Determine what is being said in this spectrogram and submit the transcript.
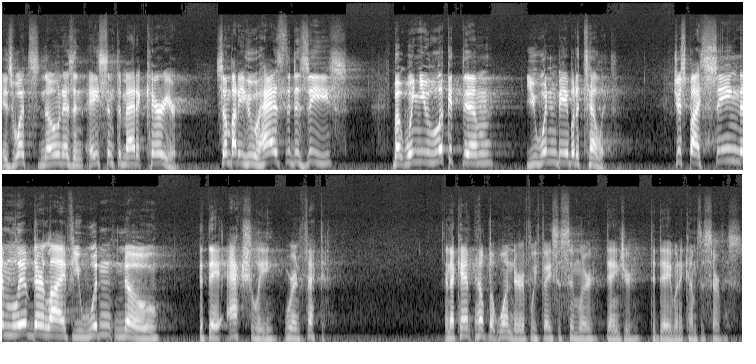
is what's known as an asymptomatic carrier somebody who has the disease, but when you look at them, you wouldn't be able to tell it. Just by seeing them live their life, you wouldn't know that they actually were infected. And I can't help but wonder if we face a similar danger today when it comes to service.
